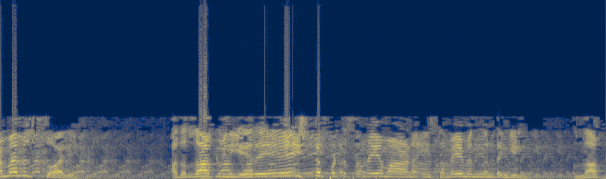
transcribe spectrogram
അമലു സ്വാലിഹ്. അത് അള്ളാഹുവിന് ഏറെ ഇഷ്ടപ്പെട്ട സമയമാണ് ഈ സമയമെന്നുണ്ടെങ്കിൽ അള്ളാഹു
